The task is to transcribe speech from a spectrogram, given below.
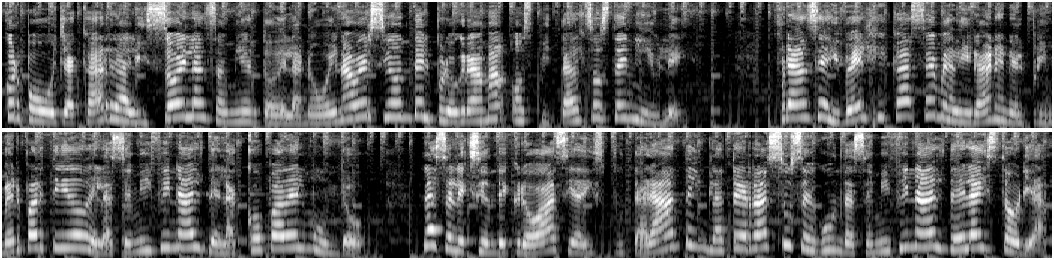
Corpo Boyacá realizó el lanzamiento de la novena versión del programa Hospital Sostenible. Francia y Bélgica se medirán en el primer partido de la semifinal de la Copa del Mundo. La selección de Croacia disputará ante Inglaterra su segunda semifinal de la historia.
